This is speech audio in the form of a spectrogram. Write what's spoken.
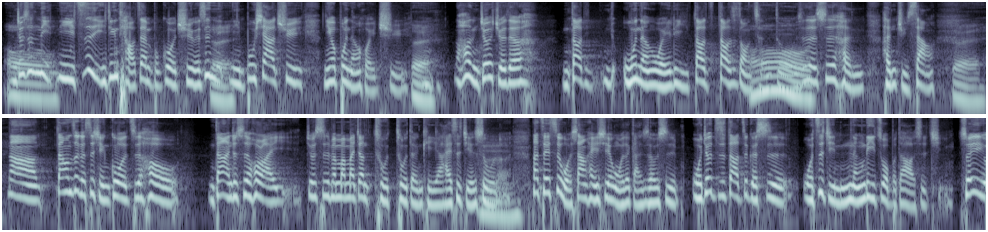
哦就是你你自己已经挑战不过去，可是你你不下去，你又不能回去，对，然后你就会觉得。你到底你无能为力，到到这种程度，哦真的是很很沮丧。对，那当这个事情过了之后，你当然就是后来就是慢慢慢这样吐吐等级啊，还是结束了。嗯那这次我上黑线，我的感受是，我就知道这个是我自己能力做不到的事情，所以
